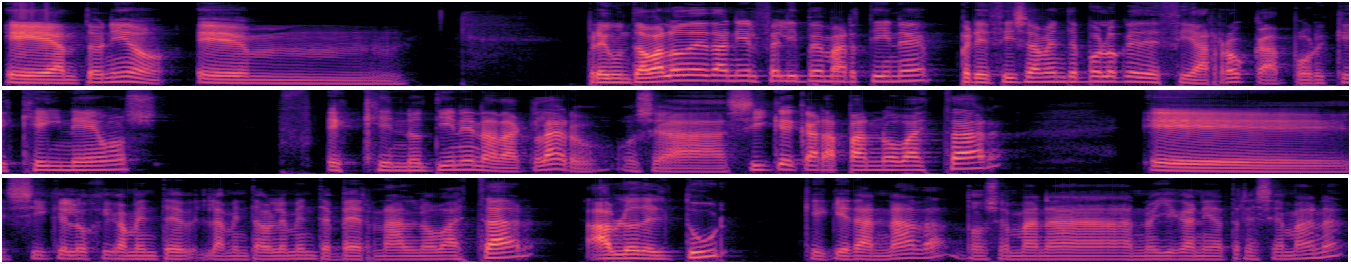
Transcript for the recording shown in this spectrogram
Eh, Antonio, em, preguntaba lo de Daniel Felipe Martínez precisamente por lo que decía Roca, porque es que Ineos es que no tiene nada claro. O sea, sí que Carapaz no va a estar, eh, sí que lógicamente, lamentablemente, Bernal no va a estar. Hablo del Tour, que queda nada, dos semanas, no llega ni a tres semanas.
